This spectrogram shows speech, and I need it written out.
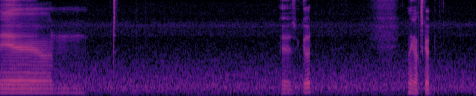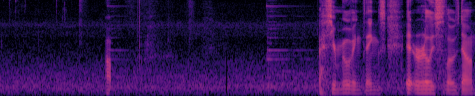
And is it good? I think that's good. Up. As you're moving things, it really slows down.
